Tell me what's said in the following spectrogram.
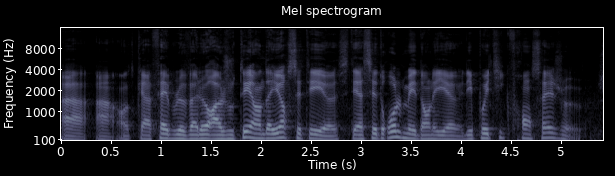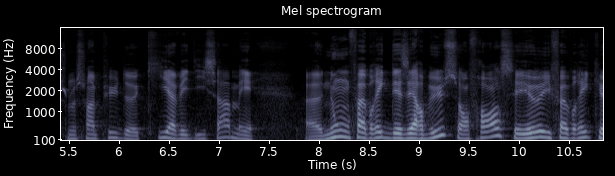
à, en tout cas faible valeur ajoutée. Hein. D'ailleurs, c'était, euh, c'était assez drôle, mais dans les, euh, les poétiques français, je, je me souviens plus de qui avait dit ça, mais euh, nous, on fabrique des Airbus en France et eux, ils fabriquent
